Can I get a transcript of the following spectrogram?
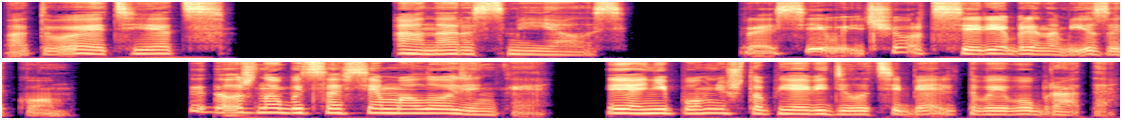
а твой отец... Она рассмеялась. Красивый черт с серебряным языком. Ты должно быть совсем молоденькая. Я не помню, чтоб я видела тебя или твоего брата.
